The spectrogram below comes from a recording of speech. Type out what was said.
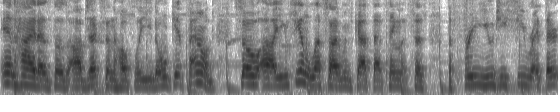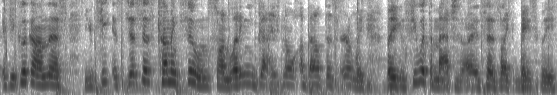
and hide as those objects and hopefully you don't get found. So uh, you can see on the left side, we've got that thing that says the free UGC right there. If you click on this, you can see it just says coming soon. So I'm letting you guys know about this early, but you can see what the matches are. It says like basically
